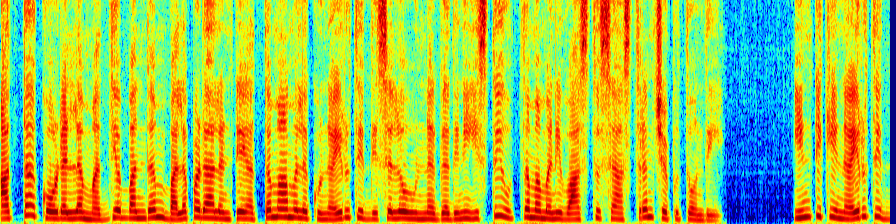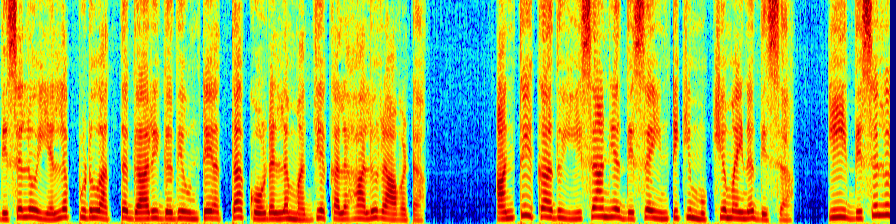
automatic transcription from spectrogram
అత్తా కోడళ్ళ మధ్య బంధం బలపడాలంటే అత్తమామలకు నైరుతి దిశలో ఉన్న గదిని ఇస్తే ఉత్తమమని వాస్తుశాస్త్రం చెబుతోంది. ఇంటికి నైరుతి దిశలో ఎల్లప్పుడూ అత్తగారి గది ఉంటే అత్తా కోడళ్ళ మధ్య కలహాలు రావట. అంతేకాదు ఈశాన్య దిశ ఇంటికి ముఖ్యమైన దిశ. ఈ దిశలో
